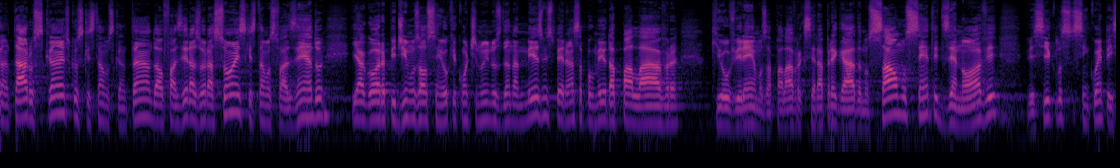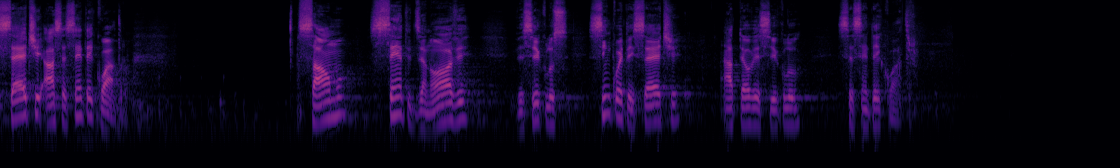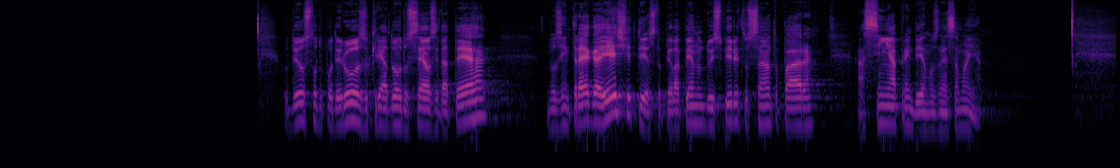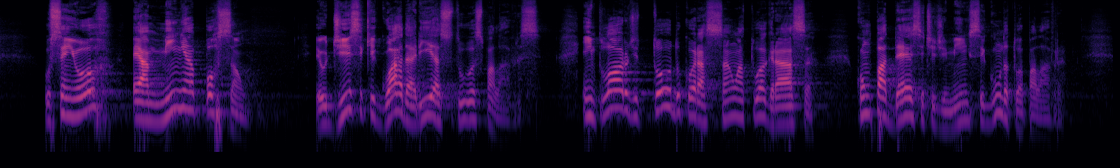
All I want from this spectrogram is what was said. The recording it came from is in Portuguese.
cantar os cânticos que estamos cantando, ao fazer as orações que estamos fazendo, e agora pedimos ao Senhor que continue nos dando a mesma esperança por meio da palavra que ouviremos, a palavra que será pregada no Salmo 119, versículos 57 a 64. Salmo 119, versículos 57 até o versículo 64. O Deus Todo-Poderoso, Criador dos céus e da terra, nos entrega este texto pela pena do Espírito Santo para assim aprendermos nessa manhã. O Senhor é a minha porção. Eu disse que guardaria as tuas palavras. Imploro de todo o coração a tua graça. Compadece-te de mim, segundo a tua palavra.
